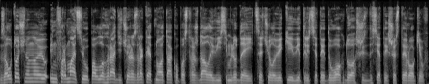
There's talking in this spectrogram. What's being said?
За уточненою інформацією, у Павлограді через ракетну атаку постраждали вісім людей. Це чоловіки від 32 до 66 років.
